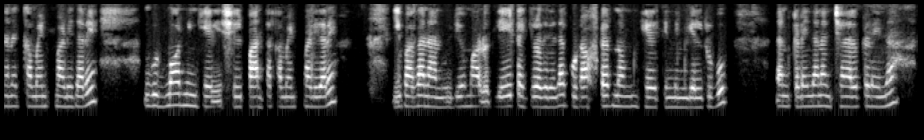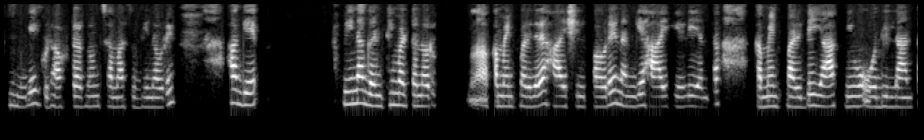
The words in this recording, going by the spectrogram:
ನನಗೆ ಕಮೆಂಟ್ ಮಾಡಿದ್ದಾರೆ. ಗುಡ್ ಮಾರ್ನಿಂಗ್ ಹೇಳಿ ಶಿಲ್ಪ ಅಂತ ಕಮೆಂಟ್ ಮಾಡಿದ್ದಾರೆ. ಇವಾಗ ನಾನು ವಿಡಿಯೋ ಮಾಡೋದು ಲೇಟ್ ಆಗಿರೋದ್ರಿಂದ ಗುಡ್ ಆಫ್ಟರ್ನೂನ್ ಹೇಳ್ತೀನಿ ನಿಮ್ಗೆಲ್ರಿಗೂ. ನನ್ನ ಕಡೆಯಿಂದ ನನ್ನ ಚಾನಲ್ ಕಡೆಯಿಂದ ನಿಮಗೆ ಗುಡ್ ಆಫ್ಟರ್ನೂನ್ ಸಮಾಜ ಅವರೇ. ಹಾಗೆ ವೀಣಾ ಗಂಟಿಮಠನವರು ಕಮೆಂಟ್ ಮಾಡಿದ್ದಾರೆ. ಹಾಯ್ ಶಿಲ್ಪ ಅವರೇ ನನಗೆ ಹಾಯ್ ಹೇಳಿ ಅಂತ ಕಮೆಂಟ್ ಮಾಡಿದ್ದೆ. ಯಾಕೆ ನೀವು ಓದಿಲ್ಲ ಅಂತ?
